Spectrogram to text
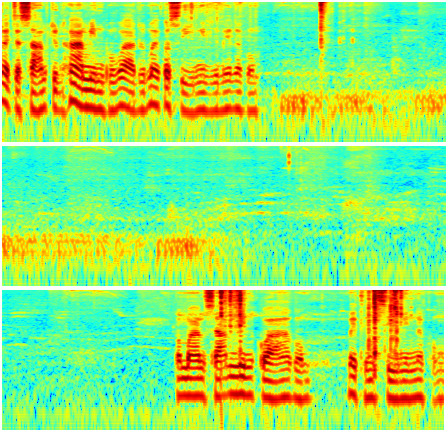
น่าจะ 3.5 มิลผมว่าหรือไม่ก็ 4 มิลลิเมตรนะผม ประมาณ 3 มิลกว่าครับผม ไม่ถึง 4 มิลนะผม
